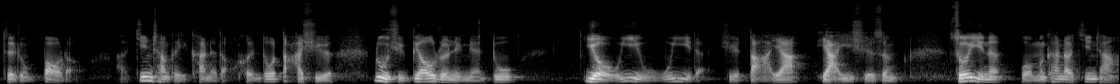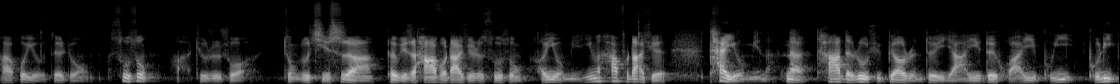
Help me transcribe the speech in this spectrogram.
这种报道啊，经常可以看得到，很多大学录取标准里面都。有意无意的去打压亚裔学生，所以呢，我们看到经常还会有这种诉讼啊，就是说种族歧视啊，特别是哈佛大学的诉讼很有名，因为哈佛大学太有名了，那它的录取标准对亚裔、对华裔不义不利，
